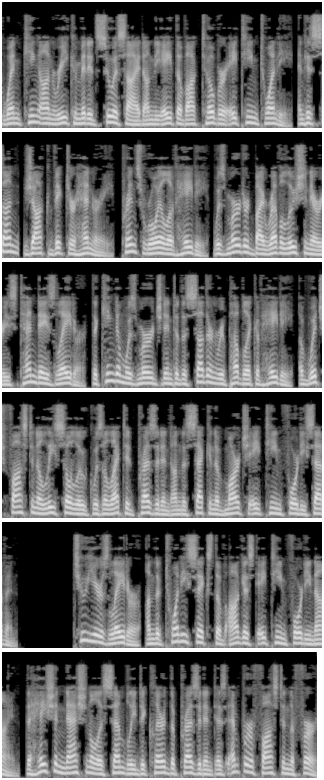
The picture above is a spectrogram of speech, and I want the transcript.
when King Henri committed suicide on 8 October 1820, and his son, Jacques-Victor Henry, Prince Royal of Haiti, was murdered by revolutionaries ten days later. The kingdom was merged into the Southern Republic of Haiti, of which Faustin Élie Soulouque was elected president on 2 March 18 1847. Two years later, on 26 August 1849, the Haitian National Assembly declared the president as Emperor Faustin I,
